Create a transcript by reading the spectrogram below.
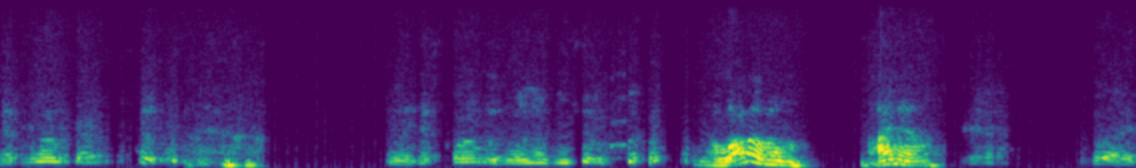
Happy Hanukkah. and I guess Kwanzaa is one of them too. a lot of them. Bye now. yeah. Bye.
